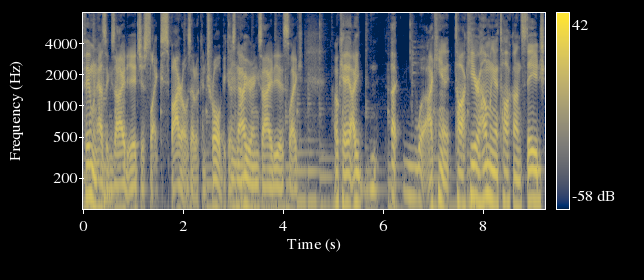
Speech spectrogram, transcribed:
if anyone has anxiety, it just like spirals out of control because mm-hmm. now your anxiety is like, okay, I, I, I can't talk here. How am I going to talk on stage?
